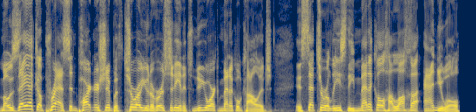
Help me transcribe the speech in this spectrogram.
Mosaica Press, in partnership with Touro University and its New York Medical College, is set to release the Medical Halacha Annual,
